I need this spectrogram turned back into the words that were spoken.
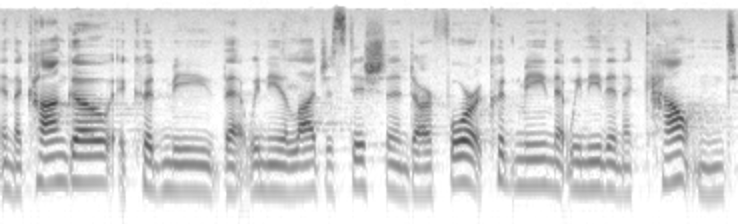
in the Congo. It could mean that we need a logistician in Darfur. It could mean that we need an accountant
